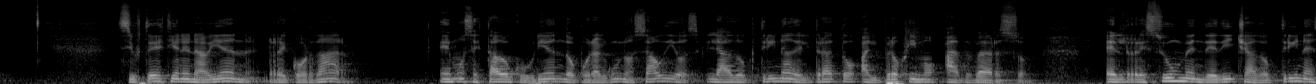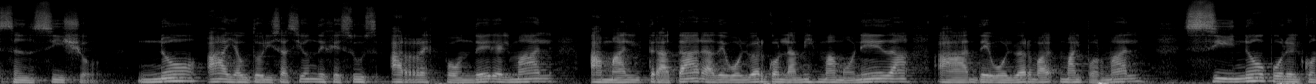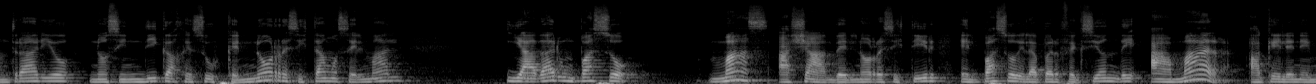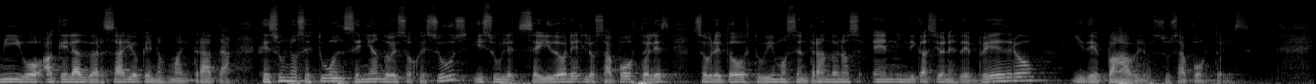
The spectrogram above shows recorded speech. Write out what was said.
Si ustedes tienen a bien recordar, hemos estado cubriendo por algunos audios la doctrina del trato al prójimo adverso. El resumen de dicha doctrina es sencillo no hay autorización de Jesús a responder el mal, a maltratar, a devolver con la misma moneda, a devolver mal por mal, sino por el contrario nos indica Jesús que no resistamos el mal y a dar un paso más allá del no resistir, el paso de la perfección de amar aquel enemigo, aquel adversario que nos maltrata. Jesús nos estuvo enseñando eso. Jesús y sus seguidores, los apóstoles, sobre todo estuvimos centrándonos en indicaciones de Pedro y de Pablo, sus apóstoles.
